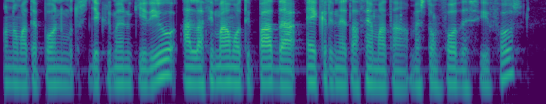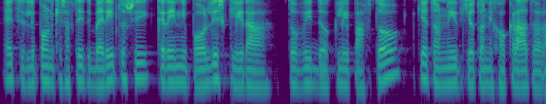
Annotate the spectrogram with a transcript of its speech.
ονοματεπώνυμο του συγκεκριμένου κυρίου, αλλά θυμάμαι ότι πάντα έκρινε τα θέματα με στον φόντες ύφος. Έτσι λοιπόν και σε αυτή την περίπτωση κρίνει πολύ σκληρά το βίντεο κλιπ αυτό και τον ίδιο τον ηχοκράτορα.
